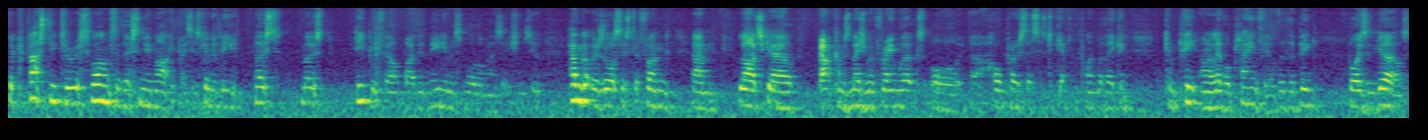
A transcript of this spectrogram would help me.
the capacity to respond to this new marketplace is going to be most most deeply felt by the medium and small organisations who haven't got the resources to fund um, large-scale outcomes measurement frameworks or uh, whole processes to get to the point where they can compete on a level playing field with the big boys and girls.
